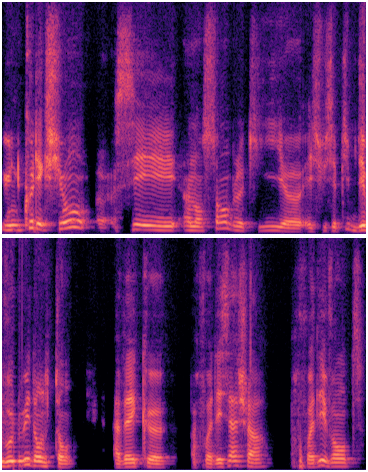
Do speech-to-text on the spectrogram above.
Une collection, euh, c'est un ensemble qui euh, est susceptible d'évoluer dans le temps, avec parfois des achats, parfois des ventes,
